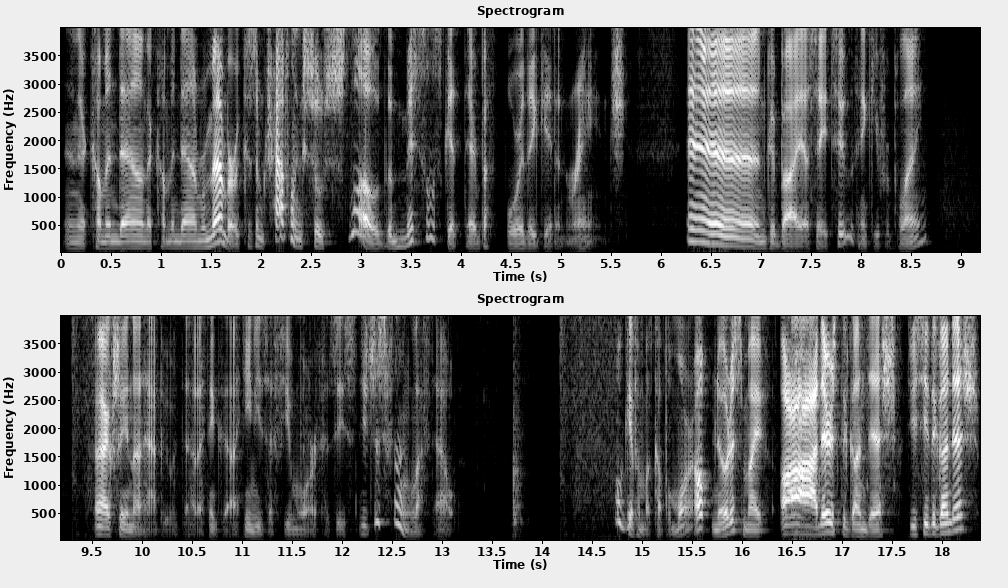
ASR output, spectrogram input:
And they're coming down, they're coming down. Remember, because I'm traveling so slow, the missiles get there before they get in range. And goodbye, SA2. Thank you for playing. I'm actually not happy with that. I think that he needs a few more because he's, he's just feeling left out. We'll give him a couple more. Oh, notice my... Ah, there's the gun dish. Do you see the gun dish?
